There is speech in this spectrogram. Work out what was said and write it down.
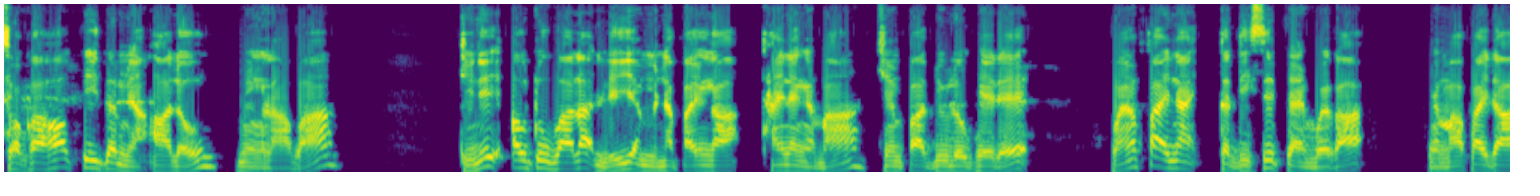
စော်ကာဟောက်ပြည်သက်များအားလုံးမင်္ဂလာပါဒီနေ့အောက်တိုဘာလ၄ရက်မနက်ပိုင်းကထိုင်းနိုင်ငံမှာကျင်းပပြုလုပ်ခဲ့တဲ့1 Fight Night 36ပြိုင်ပွဲကမြန်မာဖိုက်တာ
